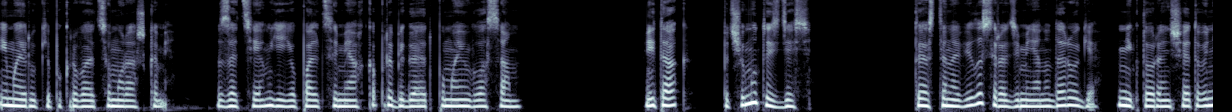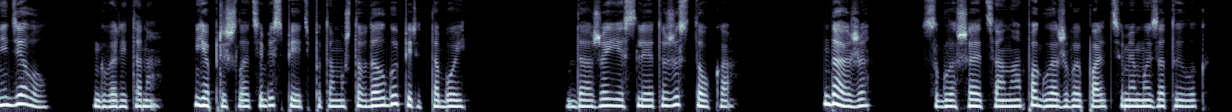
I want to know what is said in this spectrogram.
и мои руки покрываются мурашками. Затем ее пальцы мягко пробегают по моим волосам. «Итак, почему ты здесь?» «Ты остановилась ради меня на дороге. Никто раньше этого не делал», — говорит она. «Я пришла тебе спеть, потому что в долгу перед тобой». «Даже если это жестоко». «Даже», — соглашается она, поглаживая пальцами мой затылок.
